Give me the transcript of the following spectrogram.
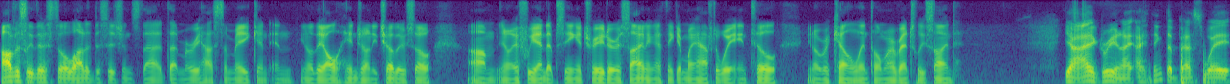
obviously there's still a lot of decisions that, that Murray has to make and, and you know, they all hinge on each other. So um, you know, if we end up seeing a trade or a signing, I think it might have to wait until you know Rakell and Lindholm are eventually signed. Yeah, I agree, and I, I think the best way.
